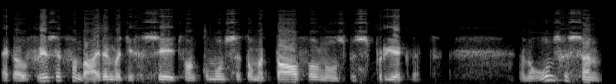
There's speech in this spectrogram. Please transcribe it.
Ek hou vreeslik van daai ding wat jy gesê het van kom ons sit om 'n tafel en ons bespreek dit. In ons gesin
